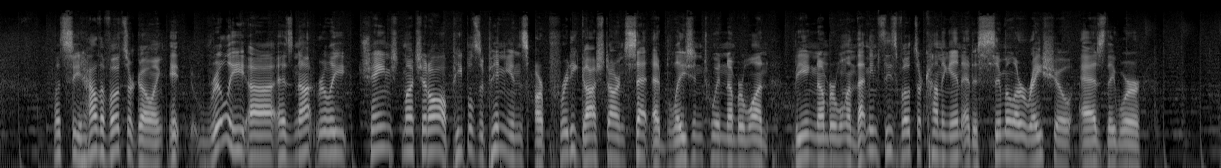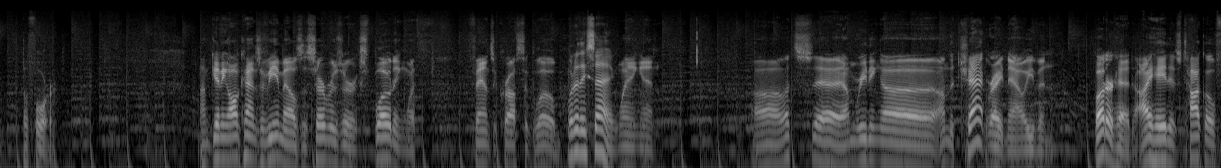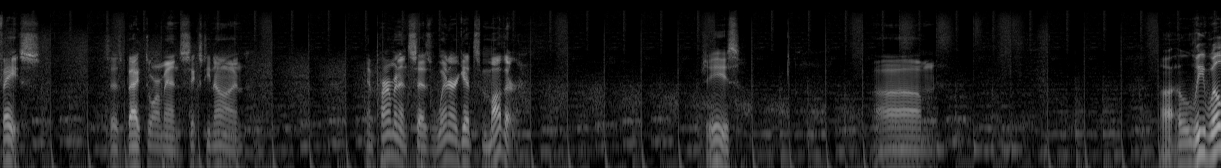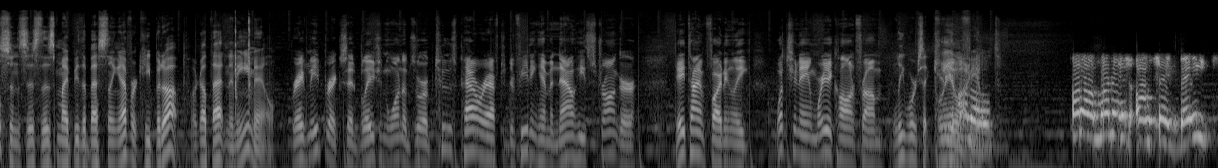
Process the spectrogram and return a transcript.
Let's see how the votes are going. It really uh, has not really changed much at all. People's opinions are pretty gosh darn set at Blasian Twin number one being number one. That means these votes are coming in at a similar ratio as they were before. I'm getting all kinds of emails. The servers are exploding with fans across the globe What are they saying? weighing in. Uh, let's say I'm reading uh, on the chat right now. Even Butterhead, I hate his taco face. Says Backdoor Man 69. And Permanent says winner gets mother. Jeez. Um, Uh, Lee Wilson says this might be the best thing ever. Keep it up. I got that in an email. Brave Meatbrick said Blasian 1 absorbed 2's power after defeating him, and now he's stronger. Daytime Fighting League. What's your name? Where are you calling from? Lee works at What do? Canfield. Hello, my name is O.J. Bates,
